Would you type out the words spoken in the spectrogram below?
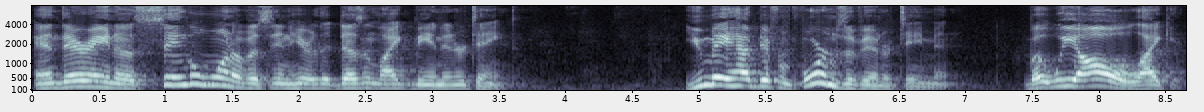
And there ain't a single one of us in here that doesn't like being entertained. You may have different forms of entertainment, but we all like it.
